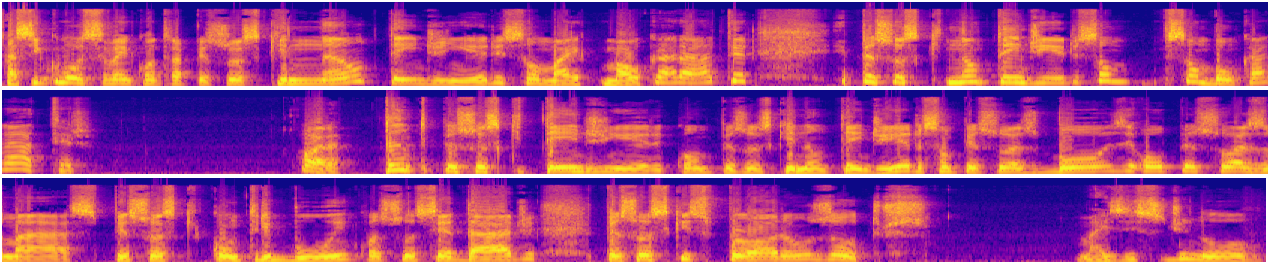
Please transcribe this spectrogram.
Assim como você vai encontrar pessoas que não têm dinheiro e são mau caráter, e pessoas que não têm dinheiro e são, são bom caráter. Ora, tanto pessoas que têm dinheiro como pessoas que não têm dinheiro são pessoas boas ou pessoas más, pessoas que contribuem com a sociedade, pessoas que exploram os outros. Mas isso, de novo,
